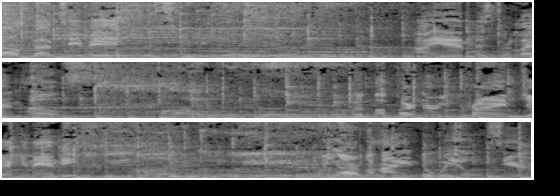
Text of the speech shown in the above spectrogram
Is I am Mr. Latin House with my partner in crime, Jack and Andy. We are behind the wheels here.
